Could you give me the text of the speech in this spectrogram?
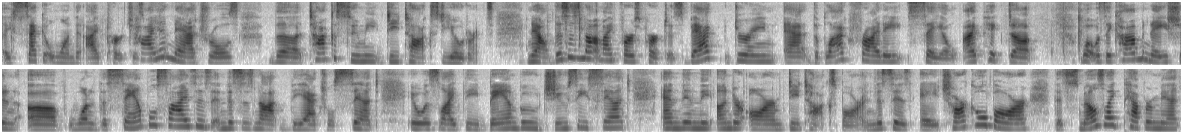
a second one that I purchased. Kaia Naturals, the Takesumi Detox Deodorants. Now, this is not my first purchase. Back during at the Black Friday sale, I picked up what was a combination of one of the sample sizes, and this is not the actual scent, it was like the bamboo juicy scent, and then the underarm detox bar. And this is a charcoal bar that smells like peppermint.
